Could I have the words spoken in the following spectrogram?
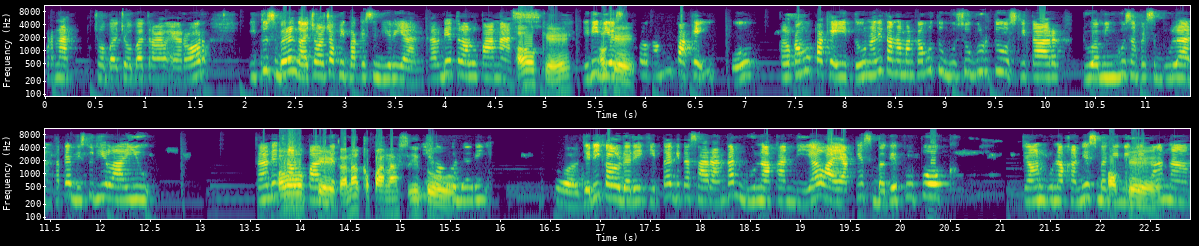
pernah coba-coba trial error itu sebenarnya nggak cocok dipakai sendirian karena dia terlalu panas. Oh, Oke. Okay. Jadi okay. biasanya kalau kamu pakai itu, kalau kamu pakai itu nanti tanaman kamu tumbuh subur tuh sekitar dua minggu sampai sebulan, tapi habis itu dia layu karena dia terlalu okay, padat. karena kepanas itu. Jadi dari betul. Jadi kalau dari kita kita sarankan gunakan dia layaknya sebagai pupuk. Jangan gunakan dia sebagai okay. media tanam.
